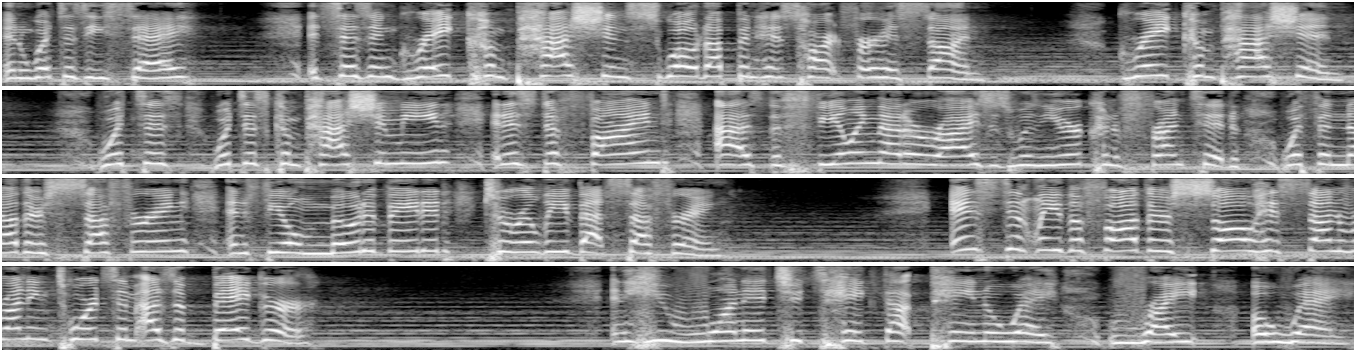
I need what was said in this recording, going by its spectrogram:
And what does he say? It says, And great compassion swelled up in his heart for his son. Great compassion. What does, what does compassion mean? It is defined as the feeling that arises when you're confronted with another's suffering and feel motivated to relieve that suffering. Instantly, the father saw his son running towards him as a beggar and he wanted to take that pain away right away.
